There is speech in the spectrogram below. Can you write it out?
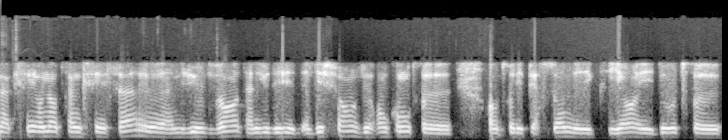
a créé, on est en train de créer ça, euh, un lieu de vente, un lieu d'échange, de rencontre euh, entre les personnes, les clients et d'autres euh,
